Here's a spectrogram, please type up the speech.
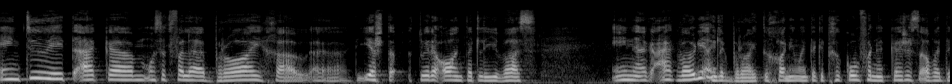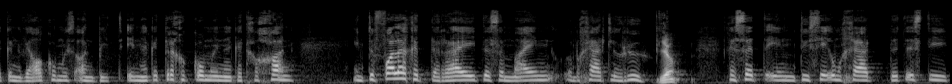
En toe het ek um, ons het vir hulle 'n braai gehou, uh, die eerste tweede aand wat hulle hier was. En ek ek wou nie eintlik braai toe gaan nie want ek het gekom van 'n kursus af wat ek in welkom moes aanbied en ek het teruggekom en ek het gegaan en toevallig het ry tussen my en oom Gert Leroux Ja. gesit en toe sê oom Gert dit is die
